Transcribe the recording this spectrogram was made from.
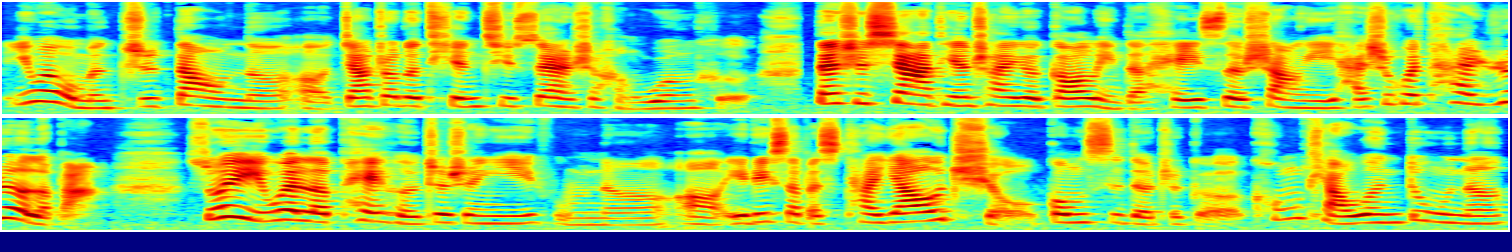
因为我们知道呢，呃，加州的天气虽然是很温和，但是夏天穿一个高领的黑色上衣还是会太热了吧？所以为了配合这身衣服呢，呃，Elizabeth 她要求公司的这个空调温度呢，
